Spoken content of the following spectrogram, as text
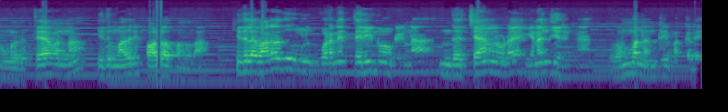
உங்களுக்கு தேவைன்னா இது மாதிரி ஃபாலோ பண்ணலாம். இதுல வர்றது உங்களுக்கு உடனே தெரியணும் அப்படின்னா இந்த சேனலோட இணைஞ்சிருங்க. ரொம்ப நன்றி மக்களே.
